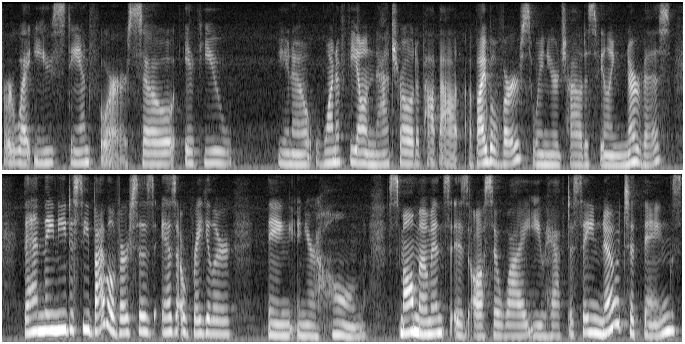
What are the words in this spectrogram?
for what you stand for. So if you, you know, want to feel natural to pop out a Bible verse when your child is feeling nervous, then they need to see Bible verses as a regular thing in your home. Small moments is also why you have to say no to things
